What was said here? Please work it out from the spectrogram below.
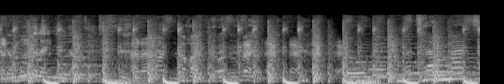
ደግሞ ጥለኝ እንዳትሄድ። ኧረ ማታ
